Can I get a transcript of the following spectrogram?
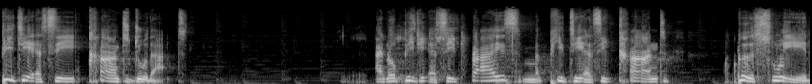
PTSC can't do that. I know PTSC tries, but PTSC can't persuade.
